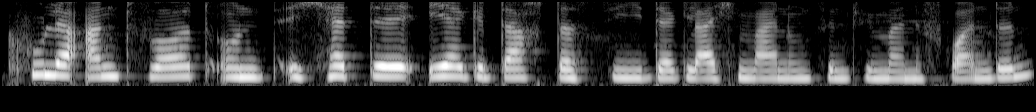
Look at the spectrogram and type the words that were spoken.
coole Antwort und ich hätte eher gedacht, dass Sie der gleichen Meinung sind wie meine Freundin.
